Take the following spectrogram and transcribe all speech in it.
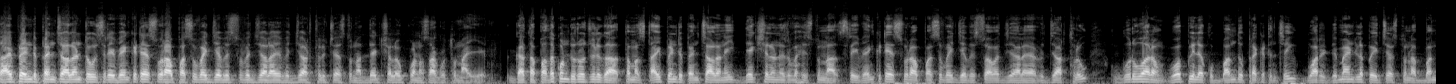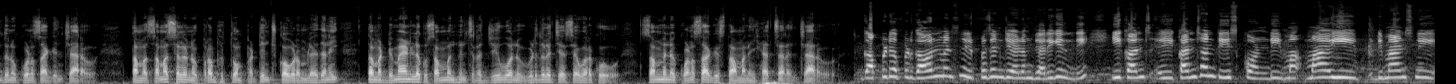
Stipend పెంచాలంటూ Shri Venkateswara పశు వైద్య విశ్వవిద్యాలయ విద్యార్థులు చేస్తున్న దీక్షలు కొనసాగుతున్నాయి. గత పదకొండు రోజులుగా తమ స్టైపెండ్ పెంచాలని దీక్షలు నిర్వహిస్తున్న శ్రీ వెంకటేశ్వర పశు వైద్య విశ్వవిద్యాలయ విద్యార్థులు గురువారం ఓపీలకు బంద్ ప్రకటించి వారి డిమాండ్లపై చేస్తున్న బంద్ను కొనసాగించారు. తమ సమస్యలను ప్రభుత్వం పట్టించుకోవడం లేదని తమ డిమాండ్లకు సంబంధించిన జీవోను విడుదల చేసే వరకు సమ్మెను కొనసాగిస్తామని హెచ్చరించారు. అప్పుడప్పుడు గవర్నమెంట్స్ని రిప్రజెంట్ చేయడం జరిగింది. ఈ కన్స్ ఈ కన్సర్న్ తీసుకోండి. మా మా ఈ డిమాండ్స్ని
